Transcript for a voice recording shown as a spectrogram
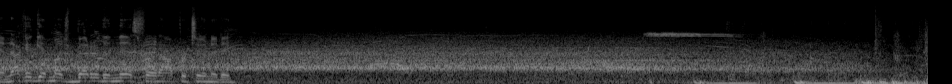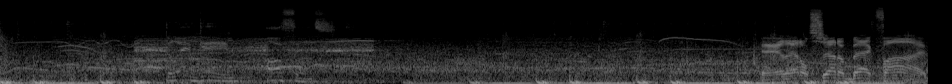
And not going to get much better than this for an opportunity. Set them back five.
